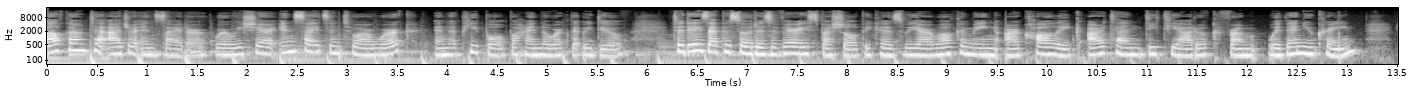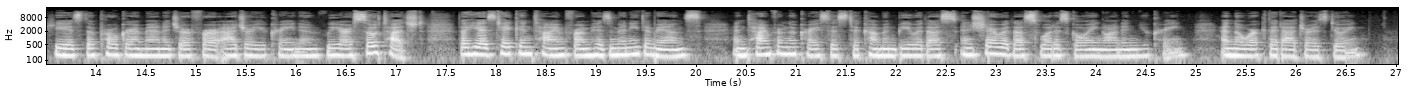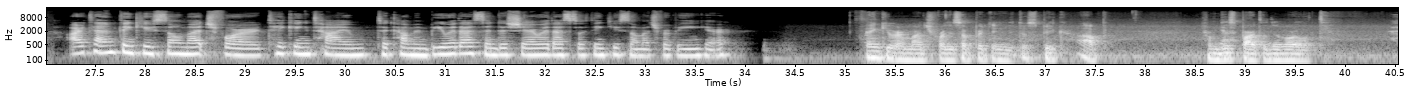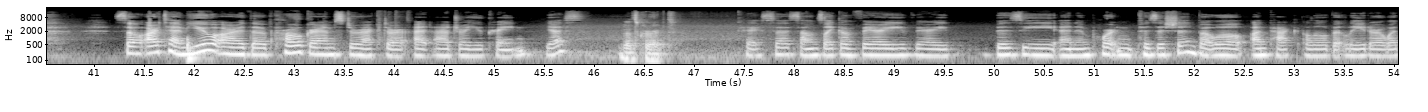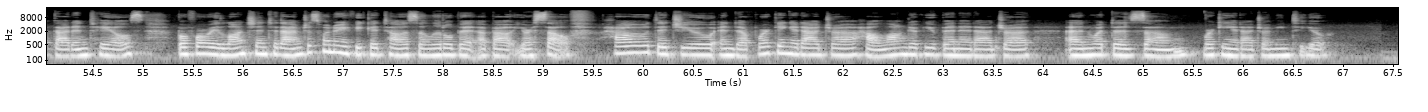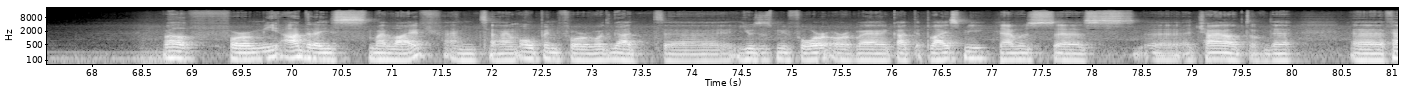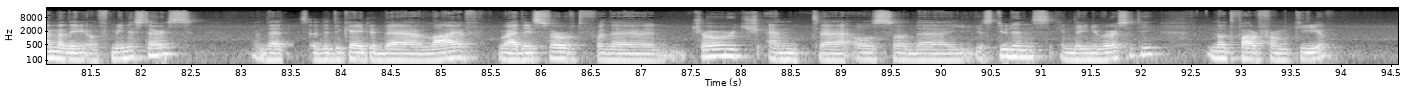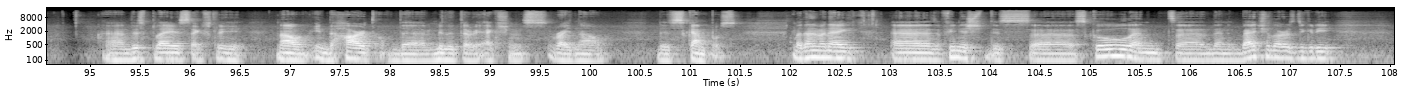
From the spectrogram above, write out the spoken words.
Welcome to ADRA Insider, where we share insights into our work and the people behind the work that we do. Today's episode is very special because we are welcoming our colleague Artem Ditiaruk from within Ukraine. He is the program manager for ADRA Ukraine, and we are so touched that he has taken time from his many demands and time from the crisis to come and be with us and share with us what is going on in Ukraine and the work that ADRA is doing. Artem, thank you so much for taking time to come and be with us and to share with us. So, thank you so much for being here. Thank you very much for this opportunity to speak up from yeah. this part of the world. So, Artem, you are the programs director at ADRA Ukraine, yes? That's correct. Okay, so that sounds like a very, very busy and important position, but we'll unpack a little bit later what that entails. Before we launch into that, I'm just wondering if you could tell us a little bit about yourself. How did you end up working at ADRA? How long have you been at ADRA? And what does um, working at ADRA mean to you? Well, for me, ADRA is my life, and I'm open for what God uh, uses me for or where God applies me. I was uh, uh, a child of the uh, family of ministers that dedicated their life where they served for the church and uh, also the students in the university, not far from Kiev. And this place actually now in the heart of the military actions right now, this campus. But then when I uh, finished this uh, school and uh, then a bachelor's degree,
